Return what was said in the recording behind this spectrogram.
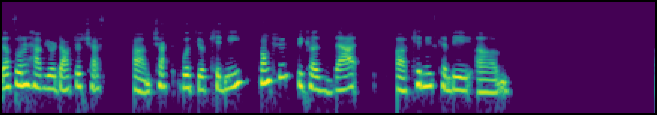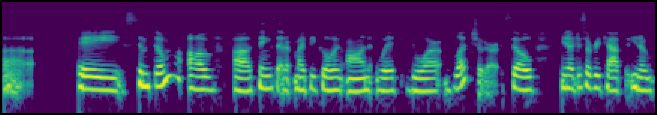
You also want to have your doctor chest um, with your kidney function because that uh, kidneys can be um, uh, a symptom of uh, things that might be going on with your blood sugar. So, you know, just a recap, you know,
